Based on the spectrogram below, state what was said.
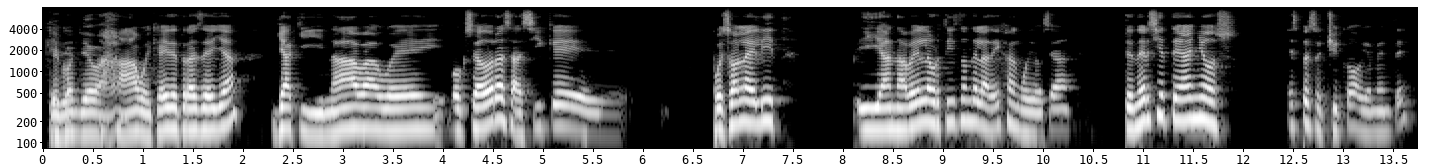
Que conlleva. Ajá, güey, que hay detrás de ella. Jackie Nava, güey. Boxeadoras así que. Pues son la elite. Y Anabela Ortiz, ¿dónde la dejan, güey? O sea, tener siete años. Es peso chico, obviamente.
